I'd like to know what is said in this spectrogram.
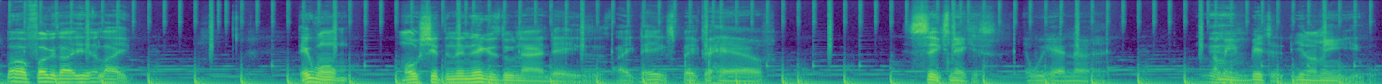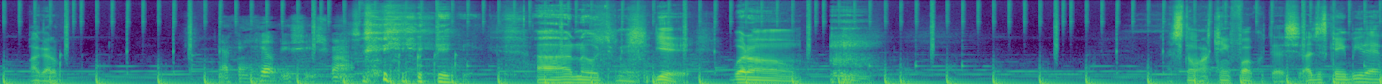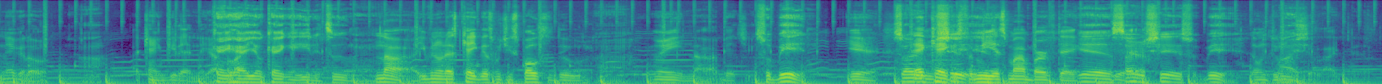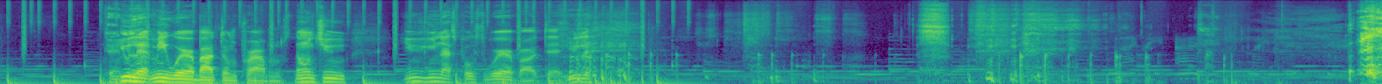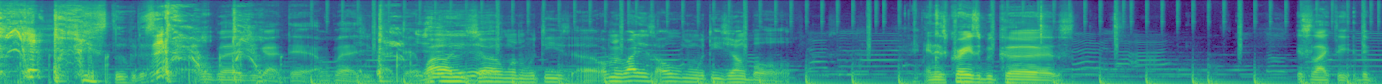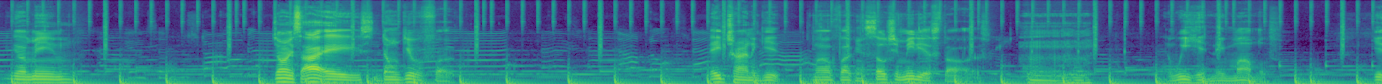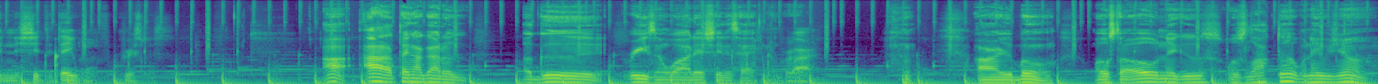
motherfuckers out here like they want more shit than the niggas do nowadays. It's like they expect to have six niggas and we had none. I mean, bitches, you know what I mean? I got to I can't help this shit strong. Uh, I know what you mean. Yeah, but um, I just don't. I can't fuck with that shit. I just can't be that nigga though. I can't be that nigga. I Can't have like- your cake and eat it too, man. Nah, even though that's cake, that's what you're supposed to do. You ain't nah, bitch. It's forbidden. Yeah, Certain that cake is shit for me. is- It's my birthday. Yeah, certain shit is forbidden. Don't do no Like, shit like that. can't You let it. me worry about them problems. Don't you? You you're not supposed to worry about that. You. You stupid as I'm glad you got that. I'm glad you got that. Why are these young women with these? Uh, I mean, why these old women with these young boys? And it's crazy because it's like the, the you know what I mean. Joints our age don't give a fuck. They trying to get motherfucking social media stars, mm-hmm. and we hitting their mamas, getting the shit that they want for Christmas. I I think I got a a good reason why that shit is happening, bro. Why? All right, boom. Most of the old niggas was locked up when they was young.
